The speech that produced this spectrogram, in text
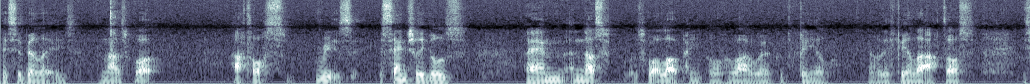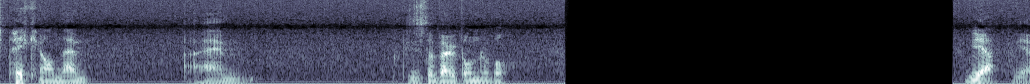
disabilities. And that's what Atos essentially does. Um, and that's, that's, what a lot of people who I work with feel. You know, they feel that Atos is picking on them um, because they're very vulnerable. Yeah, yeah,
